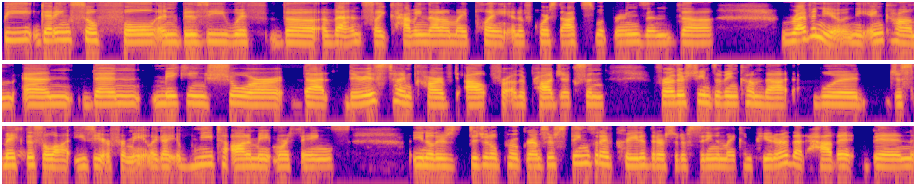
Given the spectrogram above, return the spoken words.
be getting so full and busy with the events like having that on my plate and of course that's what brings in the revenue and the income and then making sure that there is time carved out for other projects and for other streams of income that would just make this a lot easier for me. Like i need to automate more things. You know there's digital programs. There's things that i've created that are sort of sitting in my computer that haven't been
